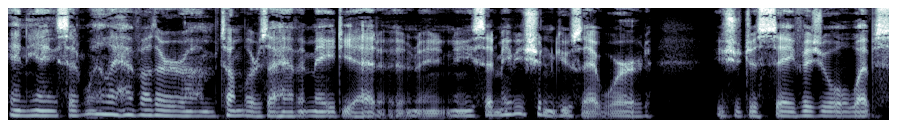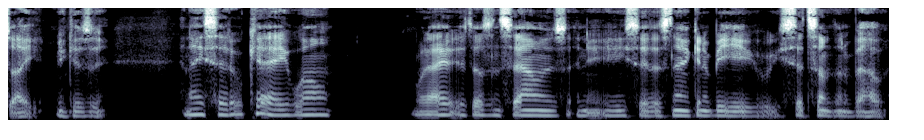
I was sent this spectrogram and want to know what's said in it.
And he said, Well, I have other um, Tumblrs I haven't made yet. And he said, Maybe you shouldn't use that word. You should just say visual website because, it, and I said, Okay, well, what I, it doesn't sound, as, and he said, It's not going to be, he said something about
